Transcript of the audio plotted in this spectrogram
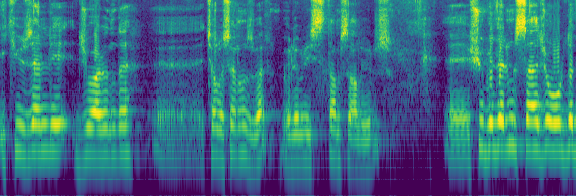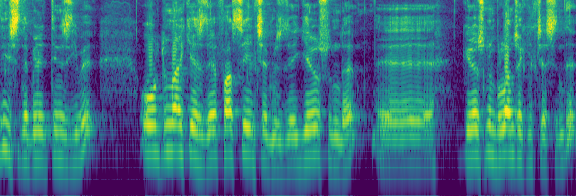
250 civarında eee, çalışanımız var. Böyle bir istihdam sağlıyoruz. Eee, şubelerimiz sadece orada değil sizin de belirttiğiniz gibi. Ordu merkezde, Fatsa ilçemizde, Giresun'da, eee Giresun'un Bulancak ilçesinde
